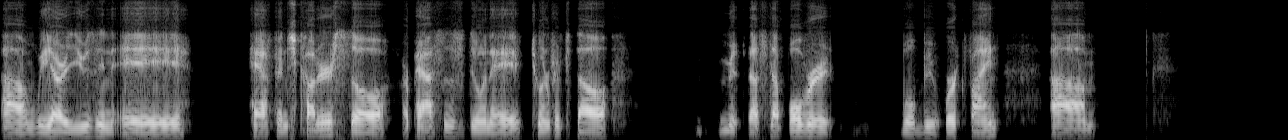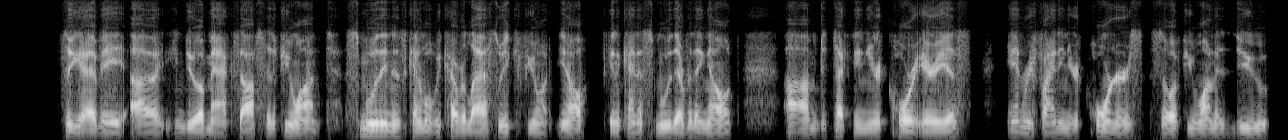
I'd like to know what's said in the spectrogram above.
Uh, we are using a half inch cutter, so our pass is doing a 250 thou a step over will be work fine. Um, so you have a uh, you can do a max offset if you want. Smoothing is kind of what we covered last week. If you want, you know, it's going to kind of smooth everything out. Um, detecting your core areas and refining your corners. So if you want to do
